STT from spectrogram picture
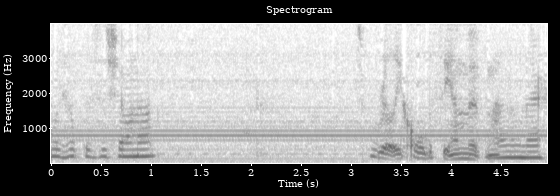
Really hope this is showing up. It's really cool to see them moving around there.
